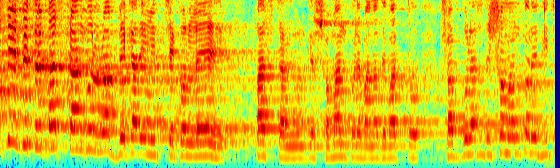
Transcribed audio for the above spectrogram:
হাতের ভিতরে পাঁচটা আঙ্গুল রব বেকারি ইচ্ছে করলে পাঁচটা আঙ্গুলকে সমান করে বানাতে পারতো। সবগুলা যদি সমান করে দিত,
